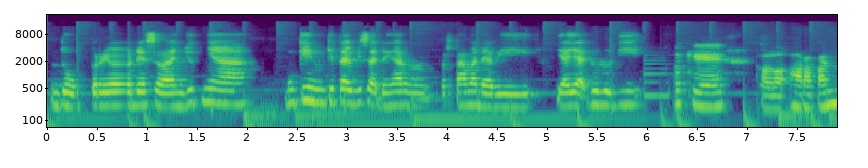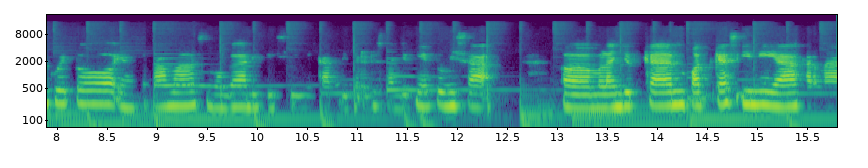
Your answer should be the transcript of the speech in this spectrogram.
untuk periode selanjutnya mungkin kita bisa dengar pertama dari Yaya dulu di Oke, okay. kalau harapanku itu yang pertama semoga divisi Mikat di periode selanjutnya itu bisa uh, melanjutkan podcast ini ya karena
